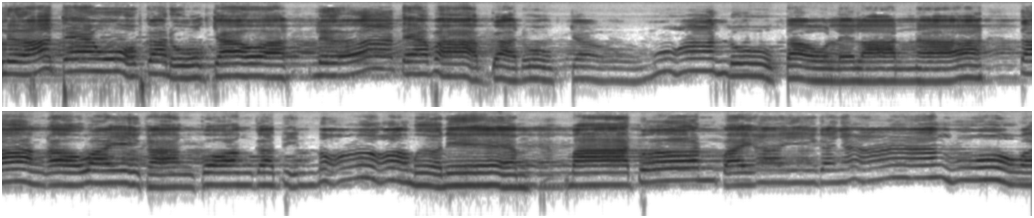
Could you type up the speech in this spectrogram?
เหลือแต่หูปกระดูกเจ้า เหลือแต่ภาพกระดูกเจ้า ม้วนลูกเต่าและลานนาตั้งเอาไว้ข้างกองกระถินเนอเมื่อเนมมาดเพิ่นไปให้กันยังหูว่า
